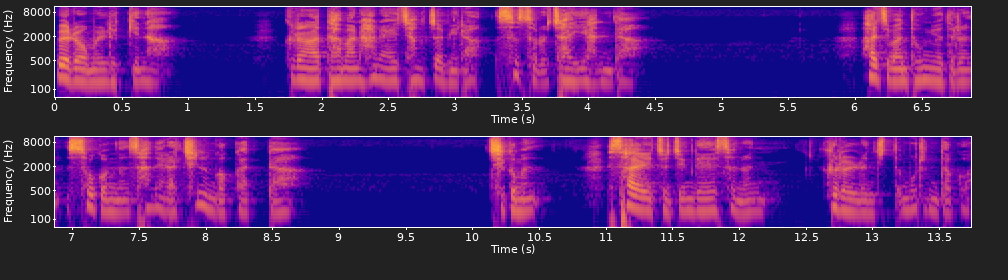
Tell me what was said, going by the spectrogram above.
외로움을 느끼나 그러나 다만 하나의 장점이라 스스로 자의한다. 하지만 동료들은 속없는 사내라 치는 것 같다. 지금은 사회 조직 내에서는 그럴는지도 모른다고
